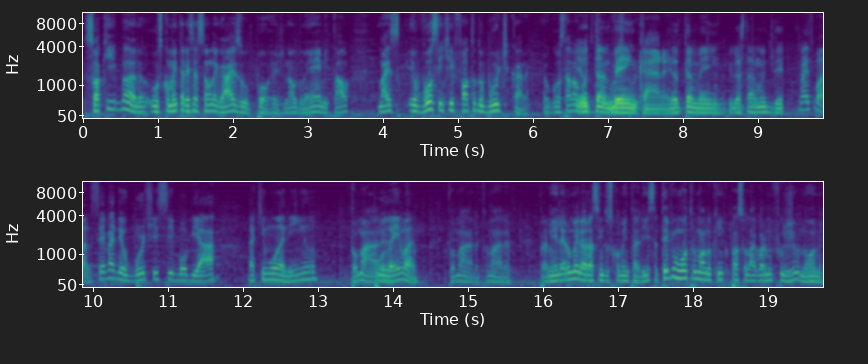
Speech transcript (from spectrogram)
só que, mano, os comentaristas são legais, o, pô, Reginaldo Leme e tal. Mas eu vou sentir falta do Burt, cara. Eu gostava Eu muito do também, Burt, cara, eu também. Eu gostava muito dele. Mas, mano, você vai ver o Burt se bobear daqui um aninho, Tomara. pula, hein, mano. Tomara, tomara. Pra mim ele era o melhor, assim, dos comentaristas. Teve um outro maluquinho que passou lá, agora me fugiu o nome.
